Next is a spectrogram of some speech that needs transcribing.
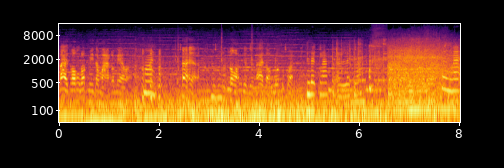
ใต้ท้องรถมีแต่หมากับแมวอะมอนใช่อะนอนอยู่ใต้ท้องรถทุกวัน เลิกลักเออเลิกลักถึงแล้ว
